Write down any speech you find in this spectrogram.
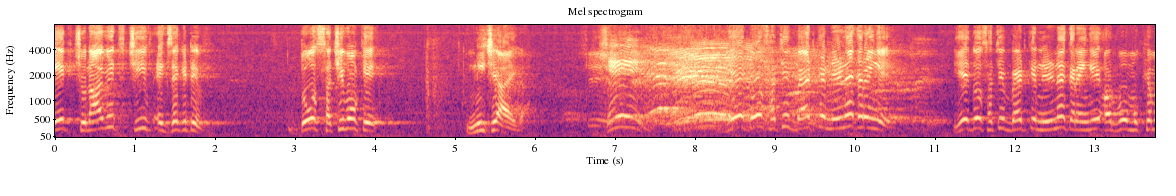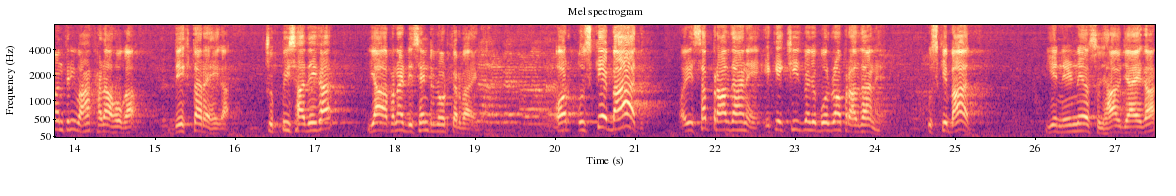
एक चुनावित चीफ एग्जीक्यूटिव दो सचिवों के नीचे आएगा। ये दो सचिव बैठ के निर्णय करेंगे। ये दो सचिव बैठ के निर्णय करेंगे और वो मुख्यमंत्री वहाँ खड़ा होगा, देखता रहेगा, चुप्पी साधेगा या अपना डिसेंट नोट करवाएगा। और उसके बाद, और ये सब प्रावधान है एक एक चीज़ में जो बोल रहा हूँ प्रावधान है, उसके बाद ये निर्णय और सुझाव जाएगा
